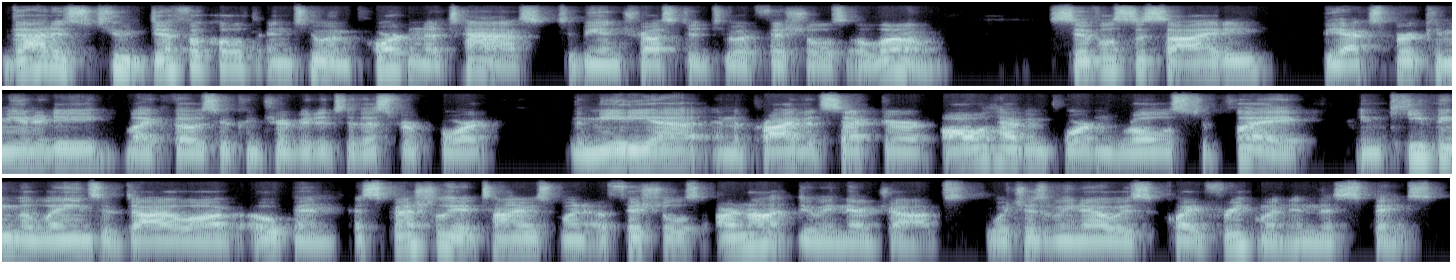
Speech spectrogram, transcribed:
That is too difficult and too important a task to be entrusted to officials alone. Civil society, the expert community, like those who contributed to this report, the media, and the private sector all have important roles to play in keeping the lanes of dialogue open, especially at times when officials are not doing their jobs, which, as we know, is quite frequent in this space.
